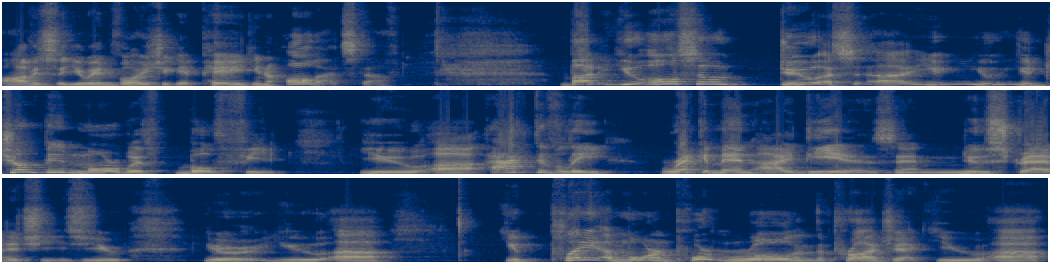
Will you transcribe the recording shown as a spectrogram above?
obviously, you invoice, you get paid, you know, all that stuff. But you also do, a, uh, you, you, you jump in more with both feet. You uh, actively recommend ideas and new strategies. You you you uh, you play a more important role in the project. You uh,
